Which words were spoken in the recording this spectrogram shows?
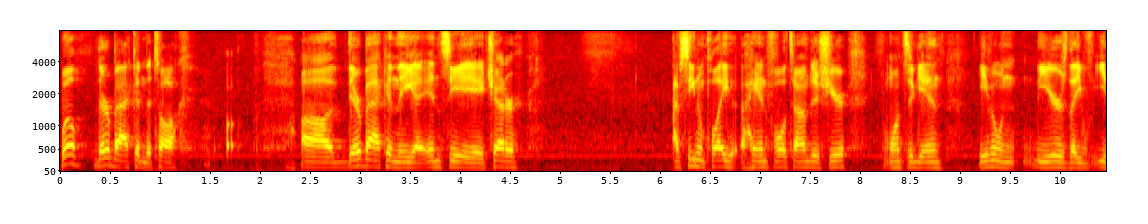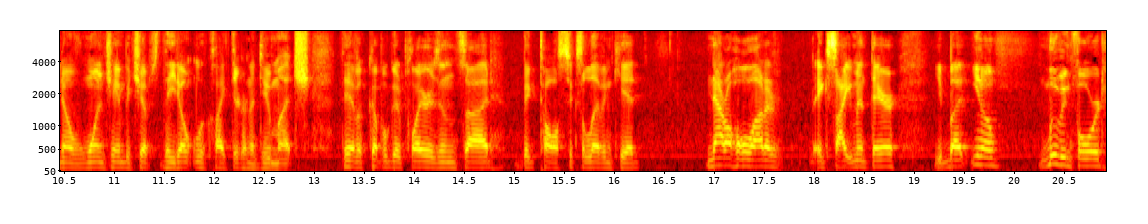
Well, they're back in the talk. Uh, they're back in the uh, NCAA chatter. I've seen them play a handful of times this year. Once again, even when the years they've you know won championships, they don't look like they're going to do much. They have a couple good players inside. Big, tall, six eleven kid. Not a whole lot of excitement there. But, you know, moving forward,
